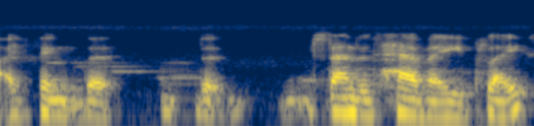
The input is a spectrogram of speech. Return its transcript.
I think that that standards have a place,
